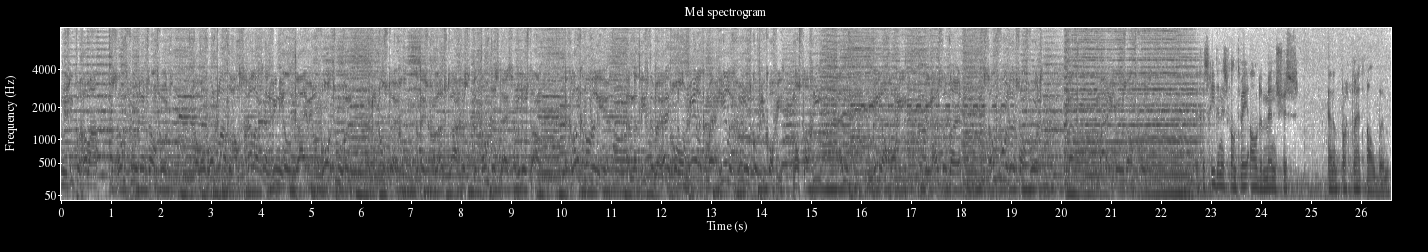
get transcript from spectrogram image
historische muziekprogramma Zandvoort uit Zandvoort. Grammofoonplaten van schellak en vinyl draaien weer volle toeren. Het doet ons deugd dat deze geluidsdragers de tand des tijds hebben doorstaan. De klanken van weleer en met liefde bereid onontbeerlijk maar heerlijk geurend kopje koffie, nostalgie en melancholie. U luistert naar Zandvoort uit met Mario Zandvoort. De geschiedenis van twee oude mensjes en een portretalbum.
